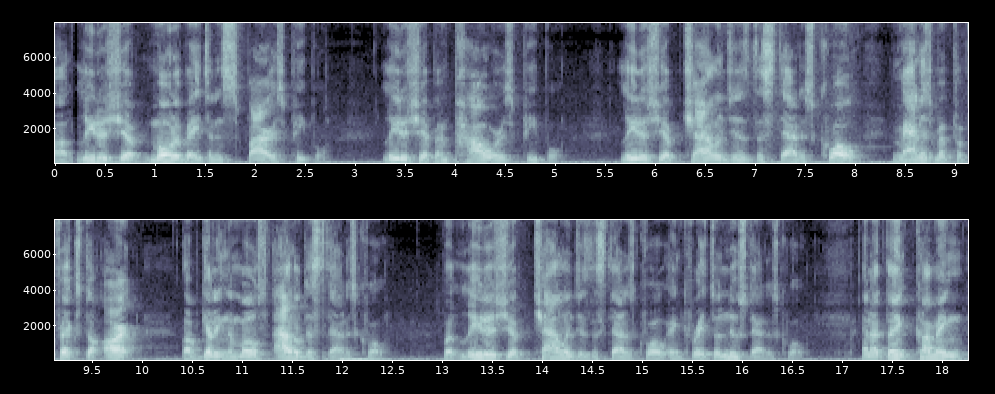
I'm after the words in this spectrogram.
Uh, leadership motivates and inspires people. Leadership empowers people. Leadership challenges the status quo. Management perfects the art of getting the most out of the status quo. But leadership challenges the status quo and creates a new status quo. And I think coming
